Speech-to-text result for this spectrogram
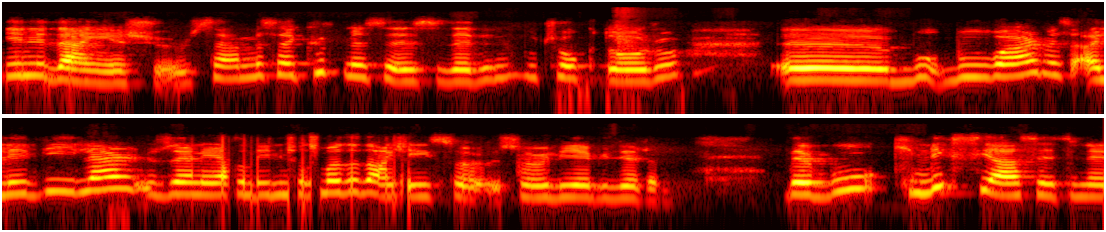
yeniden yaşıyoruz. Sen mesela Kürt meselesi dedin, bu çok doğru. Ee, bu, bu var. Mesela Aleviler üzerine yaptığım benim çalışmada da aynı şeyi sö- söyleyebilirim. Ve bu kimlik siyasetine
